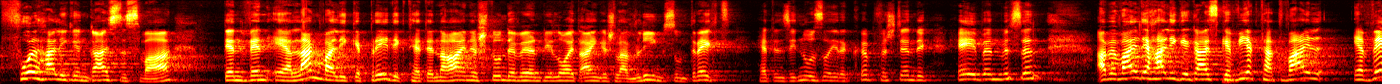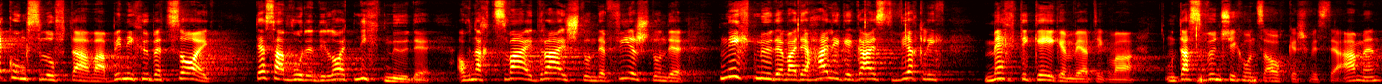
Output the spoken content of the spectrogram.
voll Heiligen Geistes war, denn wenn er langweilig gepredigt hätte, nach einer Stunde wären die Leute eingeschlafen, links und rechts, hätten sie nur so ihre Köpfe ständig heben müssen. Aber weil der Heilige Geist gewirkt hat, weil Erweckungsluft da war, bin ich überzeugt, deshalb wurden die Leute nicht müde. Auch nach zwei, drei Stunden, vier Stunden nicht müde, weil der Heilige Geist wirklich mächtig gegenwärtig war. Und das wünsche ich uns auch, Geschwister. Amen.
